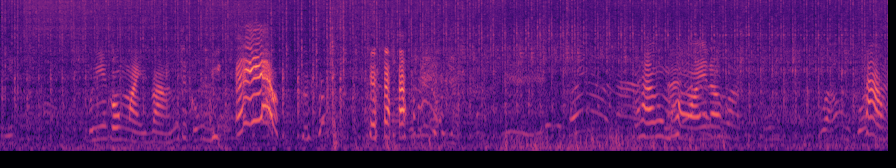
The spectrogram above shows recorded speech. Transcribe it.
อีก ก็มีกองใหม่บางนี่จะกองบิ๊กเอ้วมาทางงุมหอยเนาะทางไ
